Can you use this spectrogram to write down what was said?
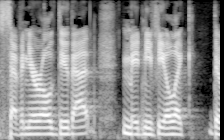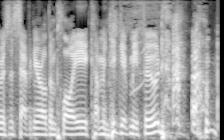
seven year old do that made me feel like there was a seven year old employee coming to give me food. um,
